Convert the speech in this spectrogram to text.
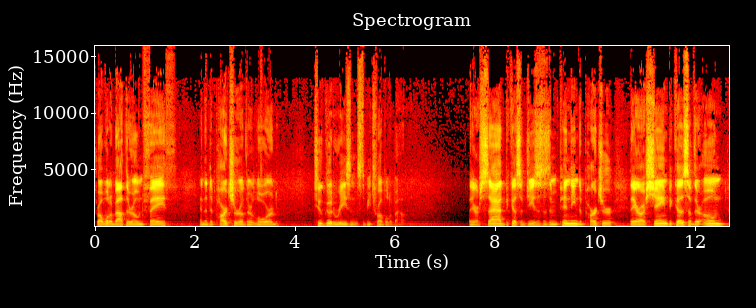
troubled about their own faith and the departure of their Lord. Two good reasons to be troubled about. They are sad because of Jesus' impending departure. They are ashamed because of their own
